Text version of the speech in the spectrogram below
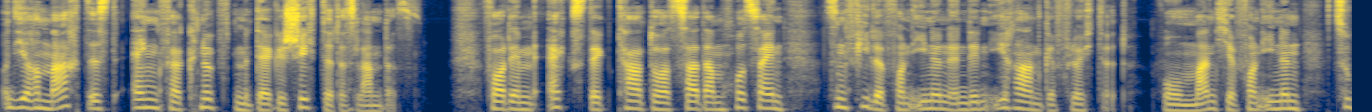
Und ihre Macht ist eng verknüpft mit der Geschichte des Landes. Vor dem Ex-Diktator Saddam Hussein sind viele von ihnen in den Iran geflüchtet, wo manche von ihnen zu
